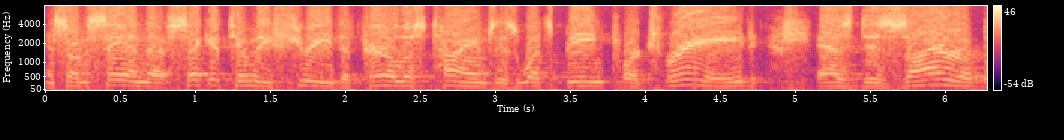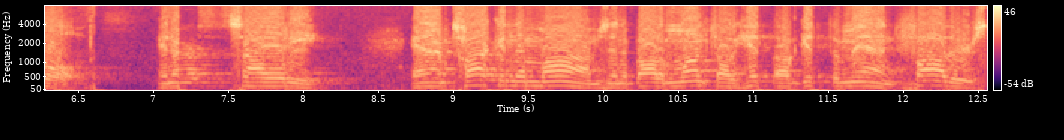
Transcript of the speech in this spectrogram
And so I'm saying that 2 Timothy 3, the perilous times, is what's being portrayed as desirable in our society. And I'm talking to moms. In about a month, I'll hit. I'll get the men, fathers.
